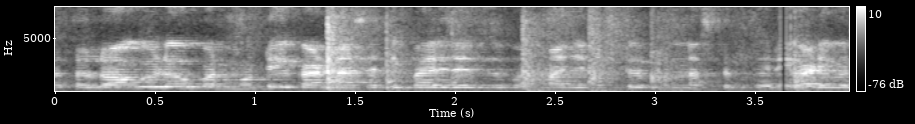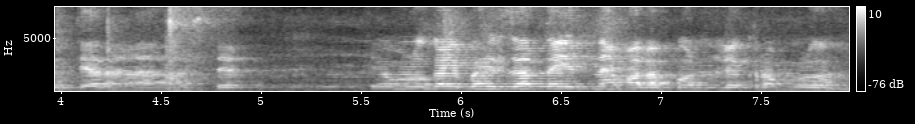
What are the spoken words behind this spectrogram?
आता लॉंग व्हिडिओ पण मोठे काढण्यासाठी बाहेर जायचं पण माझे मिस्टर पण नसतात घरी गाडीवरती आ- असतात त्यामुळं काही बाहेर जाता येत नाही मला पण लेकरामुळं.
